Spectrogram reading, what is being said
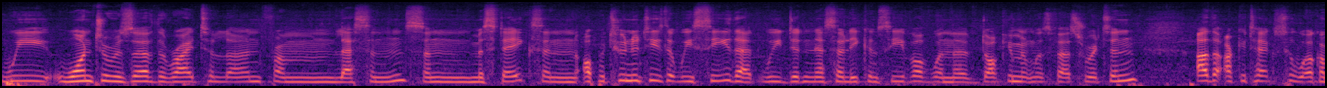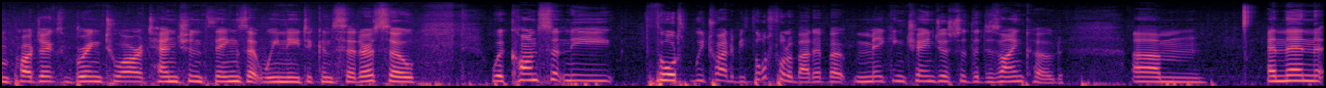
we want to reserve the right to learn from lessons and mistakes and opportunities that we see that we didn't necessarily conceive of when the document was first written. Other architects who work on projects bring to our attention things that we need to consider. So we're constantly thought. We try to be thoughtful about it, but making changes to the design code. Um, and then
